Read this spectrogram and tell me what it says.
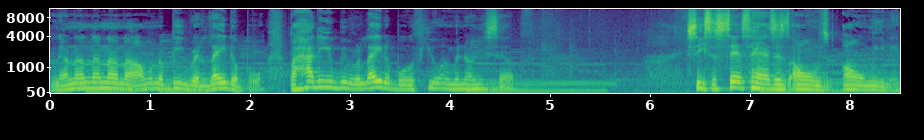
No, no, no, no, no. I want to be relatable. But how do you be relatable if you don't even know yourself? See, success has its own own meaning.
